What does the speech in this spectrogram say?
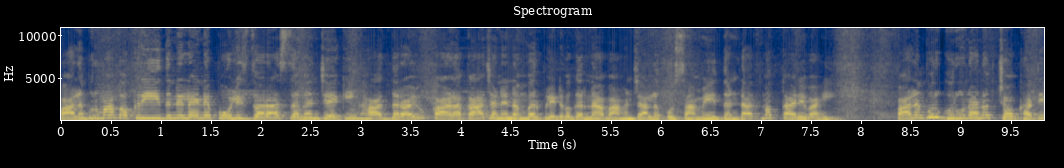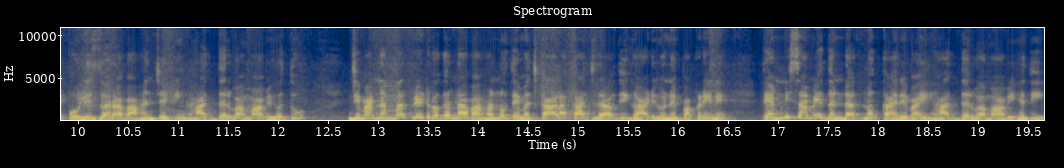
પાલનપુરમાં બકરી ઈદને લઈને પોલીસ દ્વારા સઘન ચેકિંગ હાથ ધરાયું. કાળા કાચ અને નંબર પ્લેટ વગરના વાહન ચાલકો સામે દંડાત્મક કાર્યવાહી. પાલનપુર ગુરુનાનક ચોક ખાતે પોલીસ દ્વારા વાહન ચેકિંગ હાથ ધરવામાં આવ્યું હતું, જેમાં નંબર પ્લેટ વગરના વાહનો તેમજ કાળા કાચ ધરાવતી ગાડીઓને પકડીને તેમની સામે દંડાત્મક કાર્યવાહી હાથ ધરવામાં આવી હતી.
